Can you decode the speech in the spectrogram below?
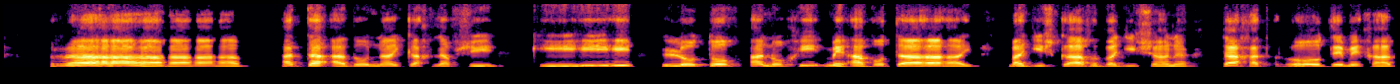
רב, אתה אדוני קח נפשי, כי לא טוב אנוכי מאבותיי, וישכב וישן תחת רותם אחד,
